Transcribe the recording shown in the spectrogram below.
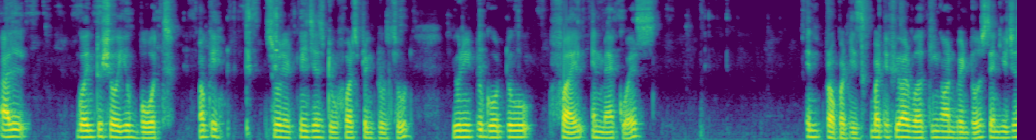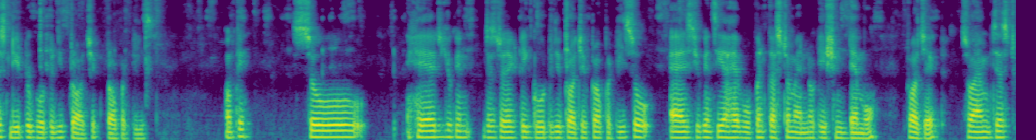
I'll going to show you both. Okay. So let me just do for spring tool suite you need to go to file in mac os in properties. But if you are working on windows then you just need to go to the project properties. Okay. So here you can just directly go to the project property. So as you can see i have open custom annotation demo project. So i'm just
